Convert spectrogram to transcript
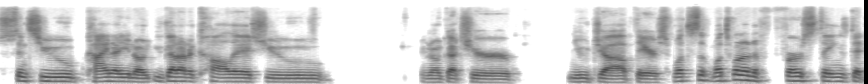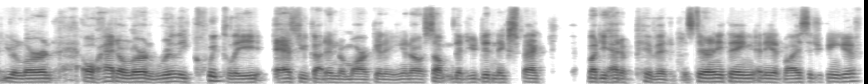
since you kind of you know you got out of college, you you know got your new job there. So what's the, what's one of the first things that you learned or had to learn really quickly as you got into marketing? You know, something that you didn't expect, but you had to pivot. Is there anything, any advice that you can give?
